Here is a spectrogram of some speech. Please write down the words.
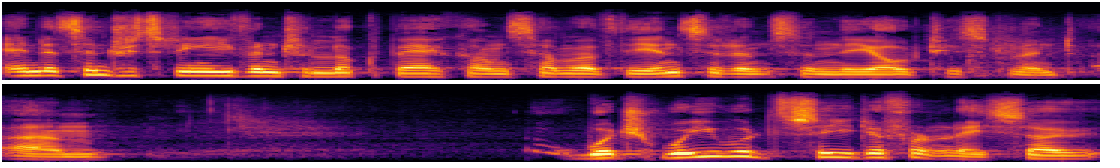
and it's interesting even to look back on some of the incidents in the Old Testament, um, which we would see differently. So,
